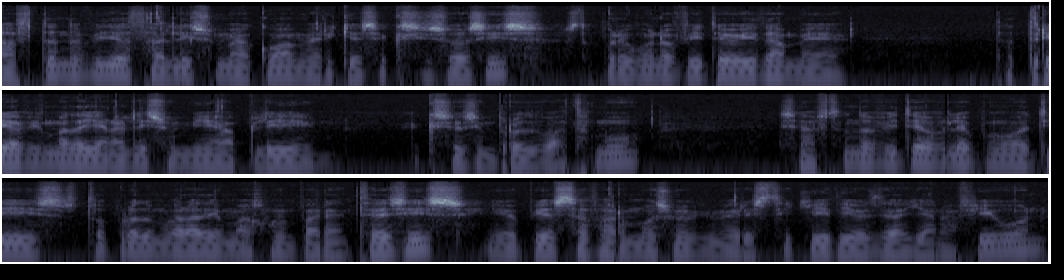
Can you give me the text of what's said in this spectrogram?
αυτό το βίντεο θα λύσουμε ακόμα μερικές εξισώσεις. Στο προηγούμενο βίντεο είδαμε τα τρία βήματα για να λύσουμε μια απλή εξίσωση πρώτου βαθμού. Σε αυτό το βίντεο βλέπουμε ότι στο πρώτο παράδειγμα έχουμε παρενθέσεις, οι οποίες θα εφαρμόσουμε επιμεριστική ιδιότητα για να φύγουν.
